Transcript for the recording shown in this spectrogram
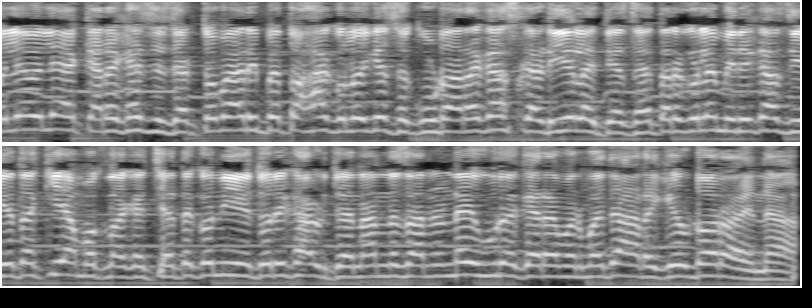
ওলে ওলে একারে খাইছে, যার তো বাড়ি তো হাগল গেছে, গুড়ারা গাছ কাটিয়ে না। না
